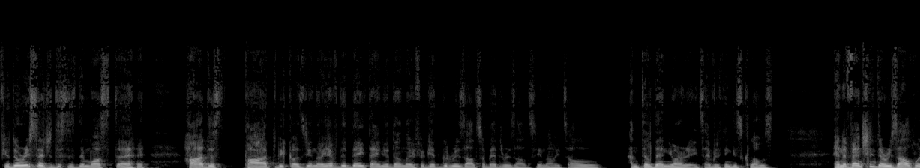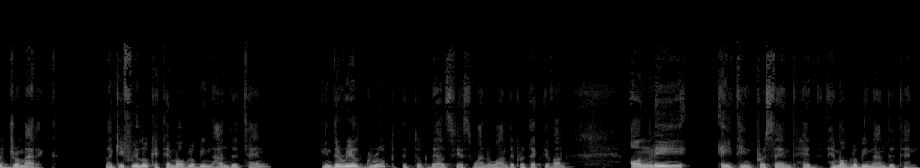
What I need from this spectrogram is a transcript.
if you do research, this is the most uh, hardest part because you know you have the data and you don't know if you get good results or bad results. You know, it's all until then you are it's everything is closed, and eventually the result were dramatic. Like if we look at hemoglobin under ten, in the real group that took the LCS 101, the protective one, only 18% had hemoglobin under 10.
